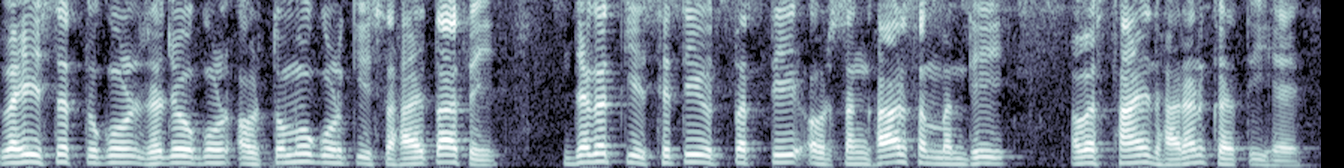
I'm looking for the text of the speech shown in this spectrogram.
वही सत्वगुण, रजोगुण और तमोगुण की सहायता से जगत की स्थिति, उत्पत्ति और संहार संबंधी अवस्थाएँ धारण करती है।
